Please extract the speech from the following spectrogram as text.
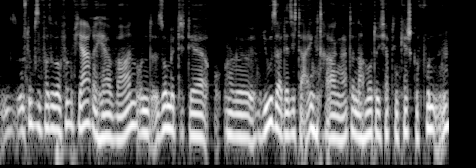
im schlimmsten Fall sogar fünf Jahre her waren und somit der äh, User, der sich da eingetragen hatte, nach Motto, ich habe den Cache gefunden,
